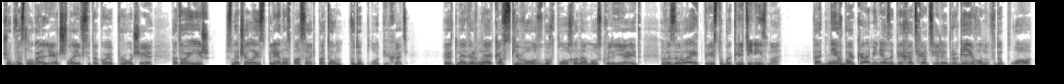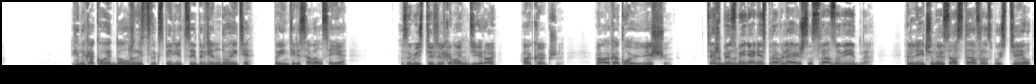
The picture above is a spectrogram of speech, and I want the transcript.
чтоб выслуга лет шла и все такое прочее, а то, ишь, сначала из плена спасать, потом в дупло пихать. Это, наверное, ковский воздух плохо на мозг влияет, вызывает приступы кретинизма. Одни в быка меня запихать хотели, другие вон в дупло». «И на какую должность в экспедиции претендуете?» — поинтересовался я. «Заместитель командира? А как же? А какую еще? Ты ж без меня не справляешься, сразу видно. Личный состав распустил,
